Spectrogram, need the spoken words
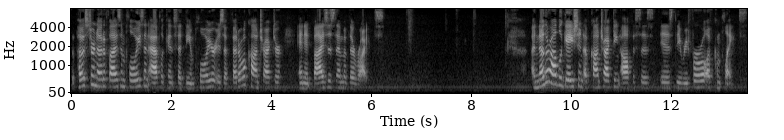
The poster notifies employees and applicants that the employer is a federal contractor and advises them of their rights. Another obligation of contracting offices is the referral of complaints.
